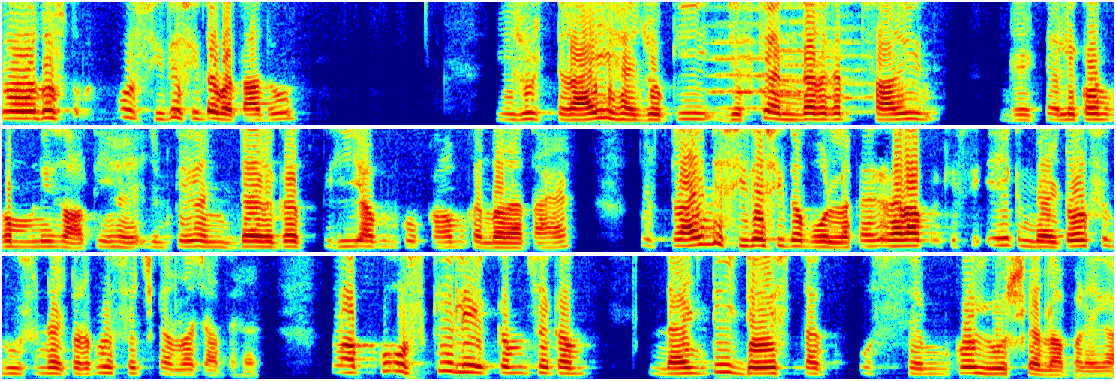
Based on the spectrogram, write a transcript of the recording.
तो दोस्तों सीधे सीधे बता दूँ, ये जो ट्राई है जो कि जिसके अंतर्गत सारी टेलीकॉम कंपनीज़ आती हैं, जिनके अंतर्गत ही अब उनको काम करना रहता है तो ट्राई ने सीधे सीधा बोल रखा है अगर आप किसी एक नेटवर्क से दूसरे नेटवर्क में स्विच करना चाहते हैं तो आपको उसके लिए कम से कम 90 डेज़ तक उस सिम को यूज़ करना पड़ेगा।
